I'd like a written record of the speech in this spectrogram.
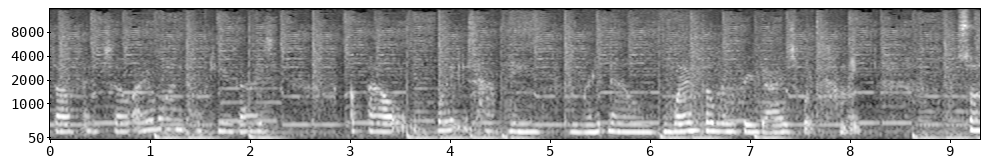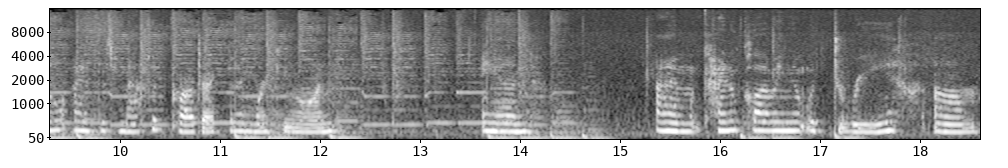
stuff, and so I want to talk to you guys about what is happening right now, what I'm filming for you guys, what's coming. So I have this massive project that I'm working on and I'm kind of collabing it with Dree, um,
